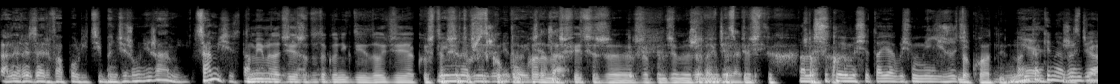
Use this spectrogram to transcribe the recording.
ale rezerwa policji będzie żołnierzami. Sami się staną. No miejmy nadzieję, że do tego nigdy nie dojdzie. Jakoś tak miejmy się nadzieję, to wszystko poukłada na tak. świecie, że, że będziemy żyli w bezpiecznych Ale czasach. szykujmy się tak, jakbyśmy mieli żyć Dokładnie. No i takie narzędzia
